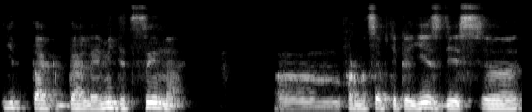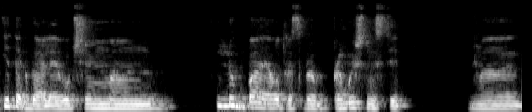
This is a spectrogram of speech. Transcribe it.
и так далее, медицина, фармацевтика есть здесь э, и так далее. В общем, любая отрасль промышленности, э, в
